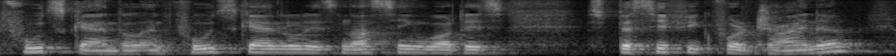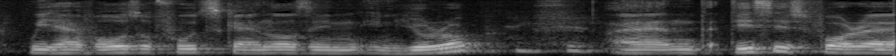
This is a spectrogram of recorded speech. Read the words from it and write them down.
food scandal. And food scandal is nothing what is specific for China. We have also food scandals in, in Europe. And this is for a,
